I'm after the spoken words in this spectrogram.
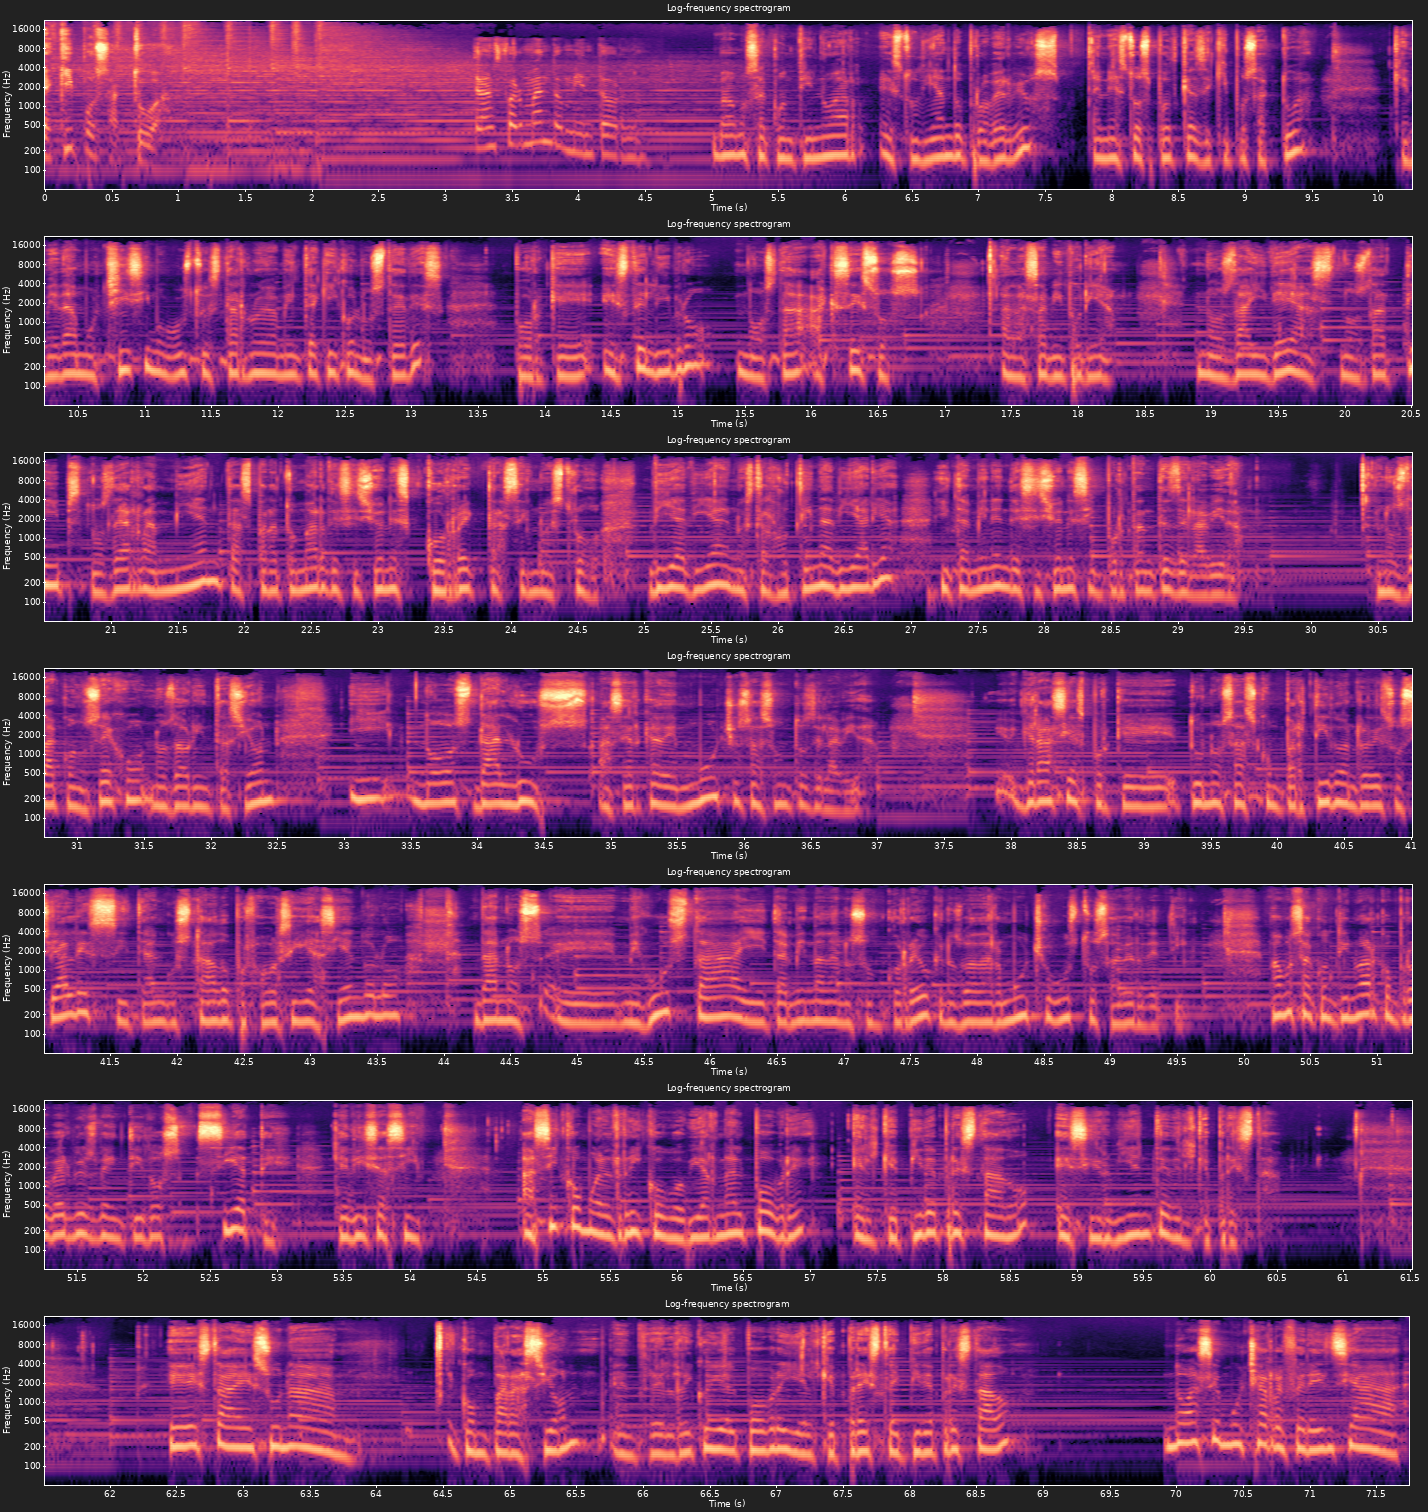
Equipos Actúa. Transformando mi entorno. Vamos a continuar estudiando proverbios en estos podcasts de Equipos Actúa, que me da muchísimo gusto estar nuevamente aquí con ustedes, porque este libro nos da accesos a la sabiduría, nos da ideas, nos da tips, nos da herramientas para tomar decisiones correctas en nuestro día a día, en nuestra rutina diaria y también en decisiones importantes de la vida nos da consejo, nos da orientación y nos da luz acerca de muchos asuntos de la vida. Gracias porque tú nos has compartido en redes sociales. Si te han gustado, por favor sigue haciéndolo. Danos eh, me gusta y también mándanos un correo que nos va a dar mucho gusto saber de ti. Vamos a continuar con Proverbios 22, 7, que dice así. Así como el rico gobierna al pobre, el que pide prestado es sirviente del que presta. Esta es una comparación entre el rico y el pobre y el que presta y pide prestado. No hace mucha referencia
